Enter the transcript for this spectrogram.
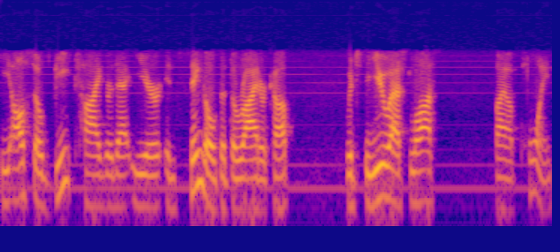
he also beat Tiger that year in singles at the Ryder Cup, which the U.S. lost by a point.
